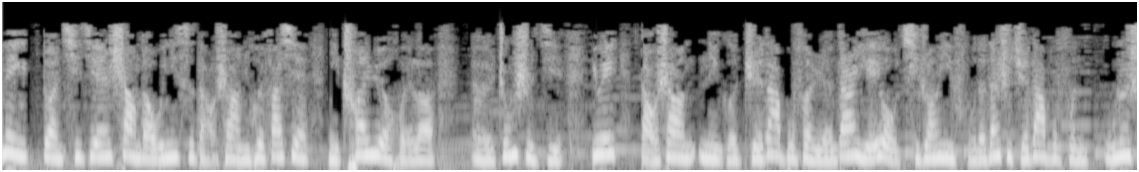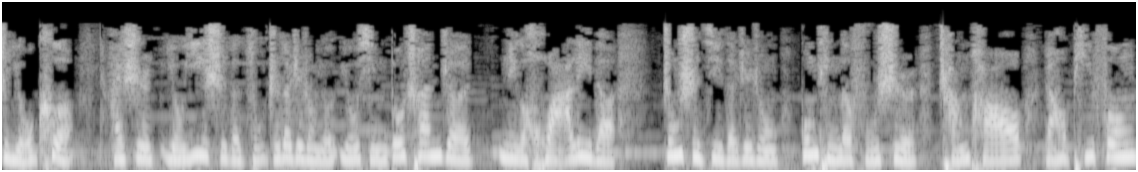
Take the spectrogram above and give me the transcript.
那一段期间上到威尼斯岛上，你会发现你穿越回了呃中世纪，因为岛上那个绝大部分人，当然也有奇装异服的，但是绝大部分无论是游客还是有意识的组织的这种游游行，都穿着那个华丽的中世纪的这种宫廷的服饰，长袍，然后披风。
